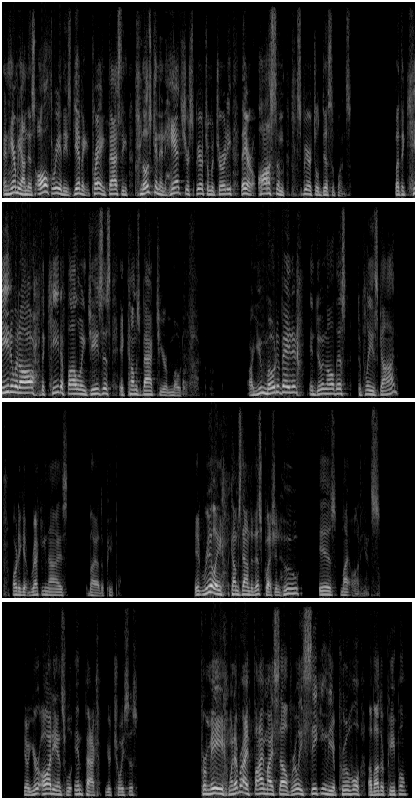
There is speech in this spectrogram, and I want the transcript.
And hear me on this all three of these giving, praying, fasting those can enhance your spiritual maturity. They are awesome spiritual disciplines. But the key to it all, the key to following Jesus, it comes back to your motive. Are you motivated in doing all this to please God or to get recognized by other people? It really comes down to this question Who is my audience? You know, your audience will impact your choices. For me, whenever I find myself really seeking the approval of other people,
